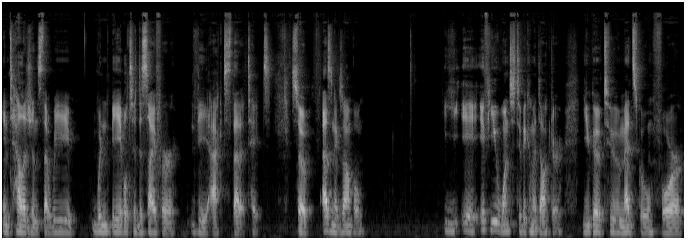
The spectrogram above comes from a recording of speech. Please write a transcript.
intelligence that we wouldn't be able to decipher the acts that it takes. So, as an example, if you want to become a doctor, you go to med school for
